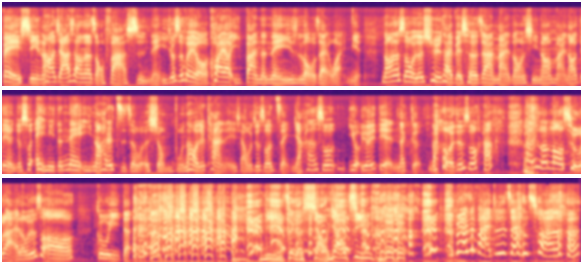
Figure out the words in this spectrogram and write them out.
背心，然后加上那种发式内衣，就是会有快要一半的内衣是露在外面。然后那时候我就去台北车站买东西，然后买，然后店员就说：“哎、欸，你的内衣。”然后他就指着我的胸部，然后我就看了一下，我就说：“怎样？”他就说：“有有一点那个。”然后我就说：“哈。”他就说：“露出来了。”我就说：“哦。”故意的，你这个小妖精！不然这本来就是这样穿啊。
